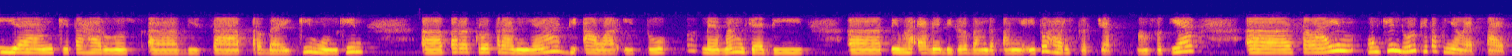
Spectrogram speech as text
yang kita harus eh, bisa perbaiki mungkin eh, perekrutannya di awal itu memang jadi eh, tim HRD di gerbang depannya itu harus gercep. Maksudnya eh, selain mungkin dulu kita punya website,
